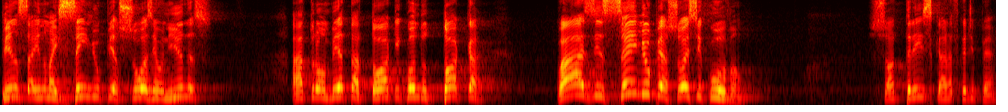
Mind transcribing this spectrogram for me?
pensa aí em umas 100 mil pessoas reunidas, a trombeta toca e quando toca, Quase 100 mil pessoas se curvam. Só três caras ficam de pé.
